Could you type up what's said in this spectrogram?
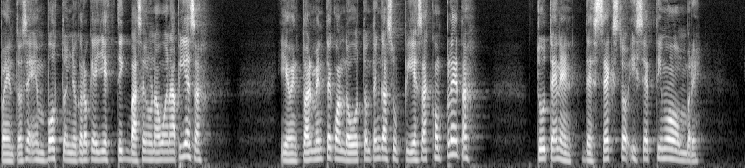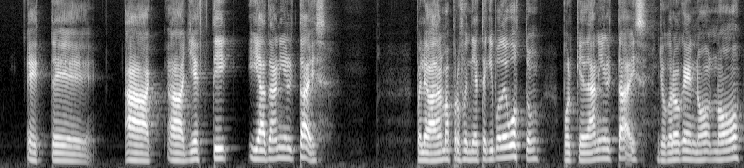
Pues entonces en Boston yo creo que Jeff Tick va a ser una buena pieza. Y eventualmente cuando Boston tenga sus piezas completas, tú tener de sexto y séptimo hombre este, a, Jeff Tick y a Daniel Tice, pues le va a dar más profundidad a este equipo de Boston. Porque Daniel Tice, yo creo que no, no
